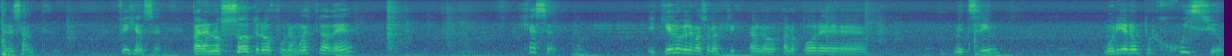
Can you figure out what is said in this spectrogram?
Interesante. Fíjense, para nosotros fue una muestra de Gesed. ¿Y qué es lo que le pasó a los, pobres Mitzrim? Murieron por juicio.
